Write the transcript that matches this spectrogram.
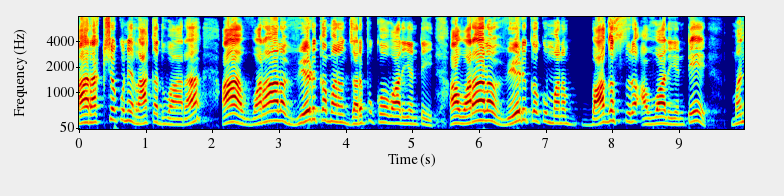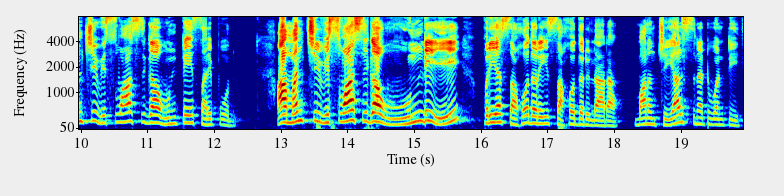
ఆ రక్షకుని రాక ద్వారా ఆ వరాల వేడుక మనం జరుపుకోవాలి అంటే ఆ వరాల వేడుకకు మనం భాగస్సులు అవ్వాలి అంటే మంచి విశ్వాసిగా ఉంటే సరిపోదు. ఆ మంచి విశ్వాసిగా ఉండి ప్రియ సహోదరి సహోదరులారా మనం చేయాల్సినటువంటి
